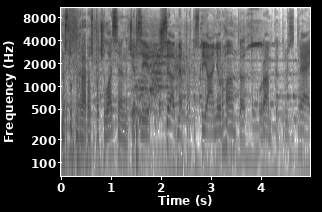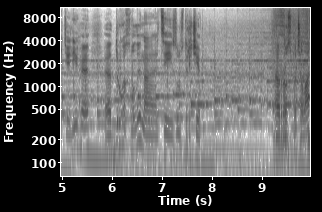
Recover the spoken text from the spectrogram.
Наступна гра розпочалася на черзі ще одне протистояння у рамках у рамках друзі третьої ліги. Е, Друга хвилина цієї зустрічі розпочала.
